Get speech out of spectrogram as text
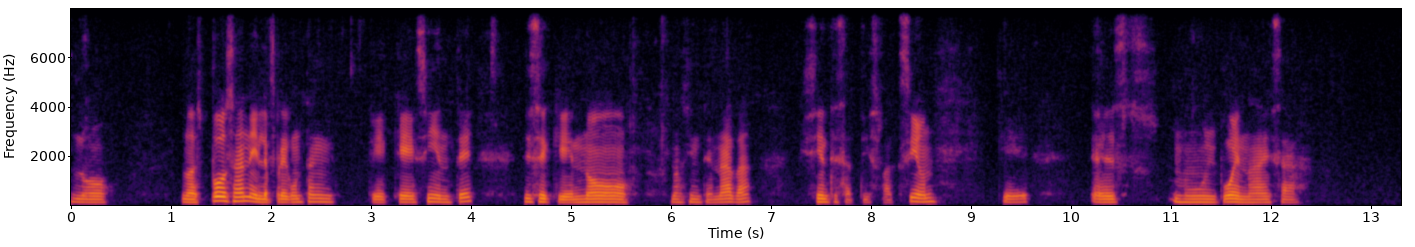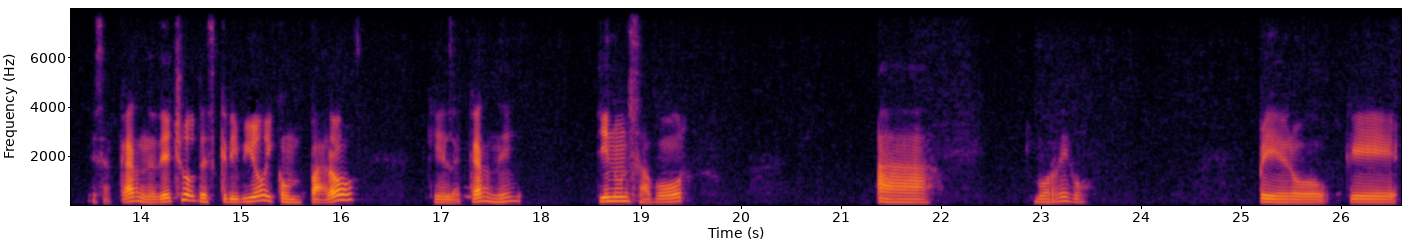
lo, lo esposan y le preguntan qué siente. Dice que no, no siente nada, siente satisfacción, que es muy buena esa, esa carne. De hecho, describió y comparó que la carne tiene un sabor a borrego pero que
